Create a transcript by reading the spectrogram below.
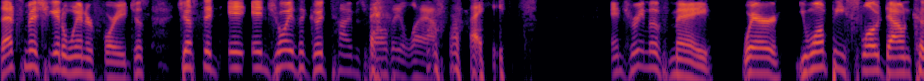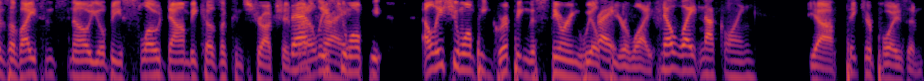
That's Michigan winter for you. Just, just en- en- enjoy the good times while they last, right. and dream of May, where you won't be slowed down because of ice and snow. You'll be slowed down because of construction. but at That's least you won't be. At least you won't be gripping the steering wheel Right. for your life. No white knuckling. Yeah, pick your poison.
